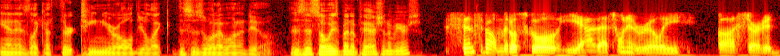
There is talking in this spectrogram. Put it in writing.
and as like a 13-year-old you're like this is what I want to do. Has this always been a passion of yours? Since about middle school, yeah, that's when it really uh, started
